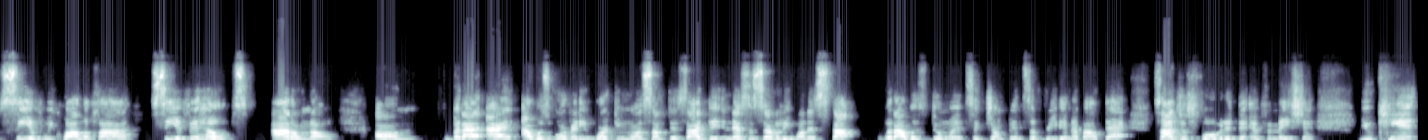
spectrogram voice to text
see if we qualify, see if it helps. I don't know. Um, but I, I I was already working on something, so I didn't necessarily want to stop what I was doing to jump into reading about that. So I just forwarded the information. You can't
